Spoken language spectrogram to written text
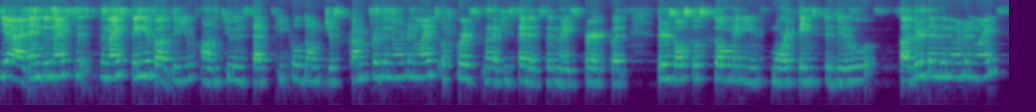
Yeah, and the nice the nice thing about the Yukon too is that people don't just come for the Northern Lights. Of course, like you said, it's a nice perk, but there's also so many more things to do other than the northern lights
